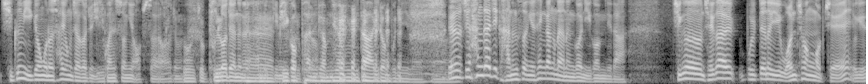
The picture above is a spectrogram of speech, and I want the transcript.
지금 이 경우는 사용자가 좀 일관성이 없어요. 좀 이거 좀 비- 둘러대는 듯한 예, 느낌이 비겁한 들고요. 변명입니다. 이런 분이. 네. 그래서 지금 한 가지 가능성이 생각나는 건 이겁니다. 지금 제가 볼 때는 이 원청 업체 여기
